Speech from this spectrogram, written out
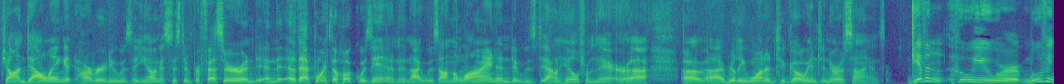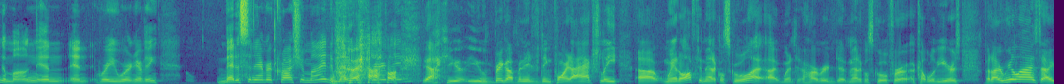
John Dowling at Harvard, who was a young assistant professor. And, and at that point, the hook was in, and I was on the line, and it was downhill from there. Uh, uh, I really wanted to go into neuroscience. Given who you were moving among and, and where you were and everything, medicine ever cross your mind? A medical career, yeah, you, you bring up an interesting point. I actually uh, went off to medical school. I, I went to Harvard uh, Medical School for a, a, couple of years, but I realized I,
